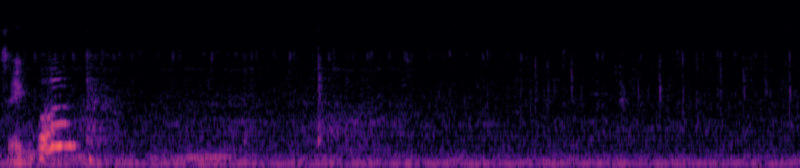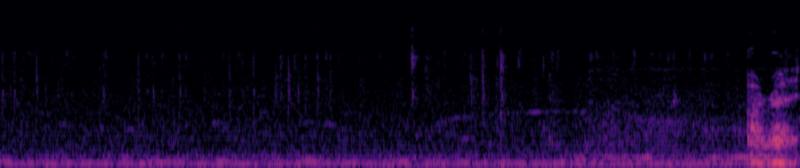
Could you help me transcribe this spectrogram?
Say what? Alright.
